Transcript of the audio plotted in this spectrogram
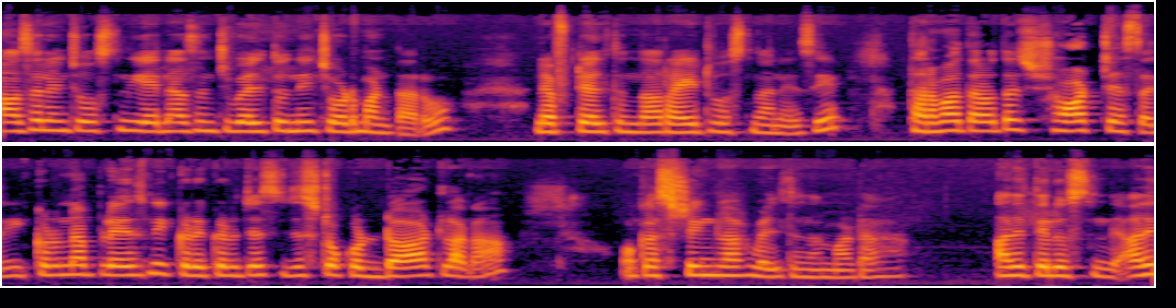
నాజల్ నుంచి వస్తుంది ఏ నాజల్ నుంచి వెళ్తుంది చూడమంటారు. లెఫ్ట్ వెళ్తుందా రైట్ వస్తుందా అనేసి. తర్వాత తర్వాత షార్ట్ చేస్తారు. ఇక్కడున్న ప్లేస్ని ఇక్కడ ఇక్కడ చేసి జస్ట్ ఒక డాట్ లాగా ఒక స్ట్రింగ్ లాగా వెళ్తుంది అనమాట అది తెలుస్తుంది. అది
